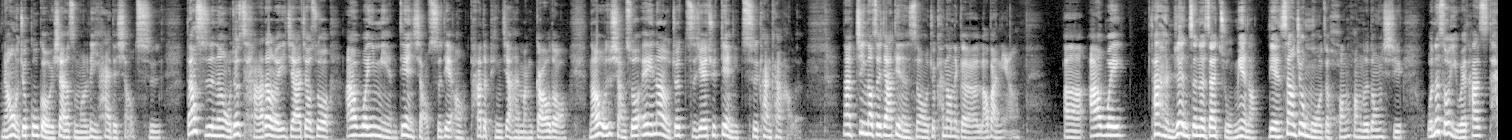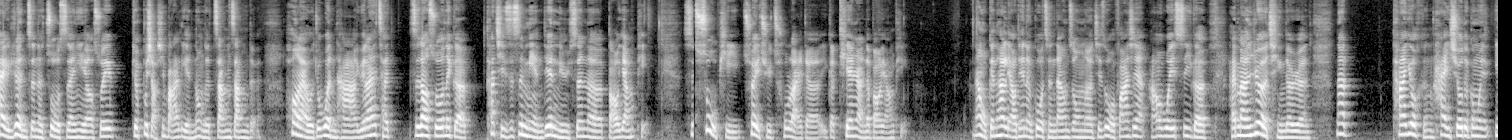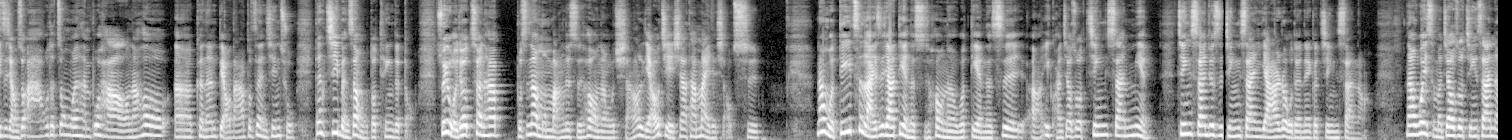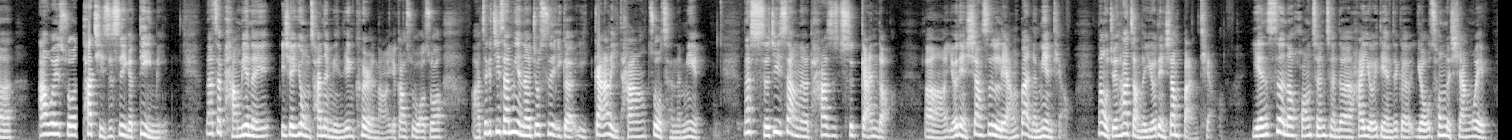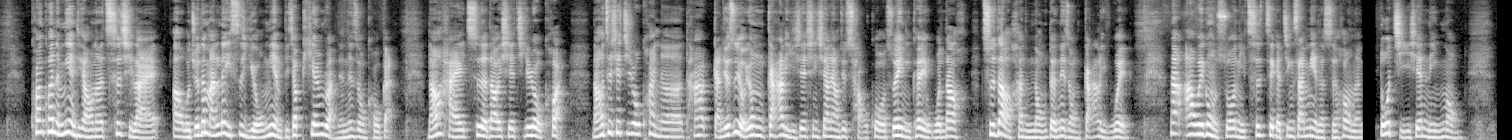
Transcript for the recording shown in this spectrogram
然后我就 Google 一下有什么厉害的小吃。当时呢，我就查到了一家叫做阿威缅甸小吃店哦，它的评价还蛮高的哦。然后我就想说，哎，那我就直接去店里吃看看好了。那进到这家店的时候，我就看到那个老板娘，啊，阿威，她很认真的在煮面哦，脸上就抹着黄黄的东西。我那时候以为她是太认真的做生意哦，所以就不小心把脸弄得脏脏的。后来我就问她，原来才知道说那个。它其实是缅甸女生的保养品，是树皮萃取出来的一个天然的保养品。那我跟他聊天的过程当中呢，其实我发现阿威是一个还蛮热情的人。那他又很害羞的跟我一直讲说啊，我的中文很不好，然后呃，可能表达不是很清楚，但基本上我都听得懂。所以我就趁他不是那么忙的时候呢，我就想要了解一下他卖的小吃。那我第一次来这家店的时候呢，我点的是啊一款叫做金山面，金山就是金山鸭肉的那个金山哦。那为什么叫做金山呢？阿威说它其实是一个地名。那在旁边的一些用餐的缅甸客人呢，也告诉我说啊，这个金山面呢就是一个以咖喱汤做成的面。那实际上呢，它是吃干的啊，有点像是凉拌的面条。那我觉得它长得有点像板条。颜色呢黄橙橙的，还有一点这个油葱的香味。宽宽的面条呢，吃起来啊，我觉得蛮类似油面，比较偏软的那种口感。然后还吃得到一些鸡肉块。然后这些鸡肉块呢，它感觉是有用咖喱一些新香料去炒过，所以你可以闻到吃到很浓的那种咖喱味。那阿威跟我说，你吃这个金山面的时候呢，多挤一些柠檬。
